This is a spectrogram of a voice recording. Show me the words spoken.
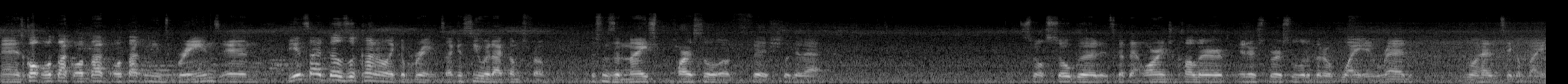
And it's called otak otak. Otak means brains, and the inside does look kind of like a brain, so I can see where that comes from. This one's a nice parcel of fish. Look at that. smells so good. It's got that orange color interspersed with a little bit of white and red. Go ahead and take a bite.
